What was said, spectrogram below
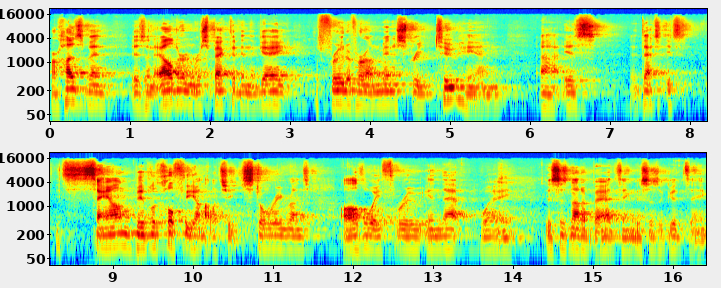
her husband is an elder and respected in the gate, the fruit of her own ministry to him uh, is that's it's it's sound biblical theology. The story runs all the way through in that way. This is not a bad thing, this is a good thing.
